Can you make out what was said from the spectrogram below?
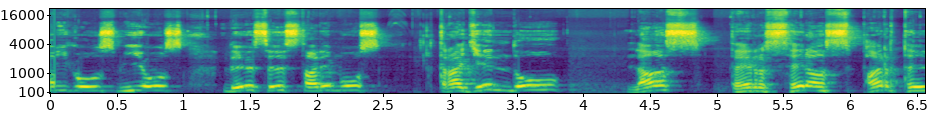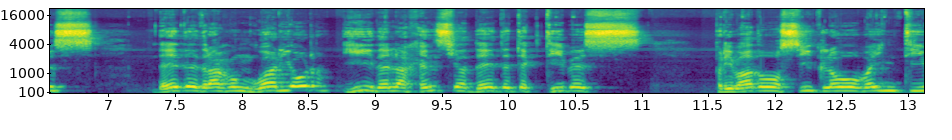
amigos míos, les estaremos trayendo las terceras partes de The Dragon Warrior y de la agencia de detectives privado siglo XXI,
